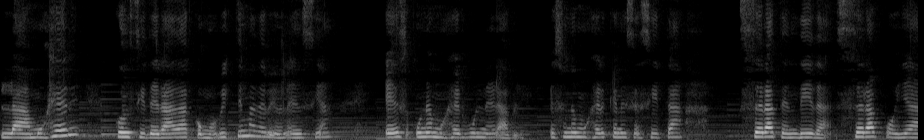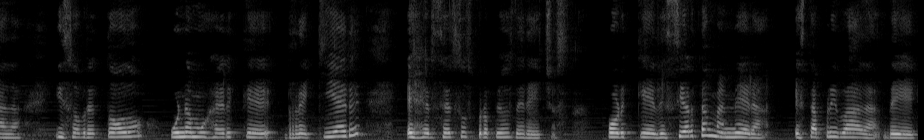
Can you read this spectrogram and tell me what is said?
La mujer considerada como víctima de violencia es una mujer vulnerable, es una mujer que necesita ser atendida, ser apoyada y sobre todo una mujer que requiere ejercer sus propios derechos, porque de cierta manera está privada del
